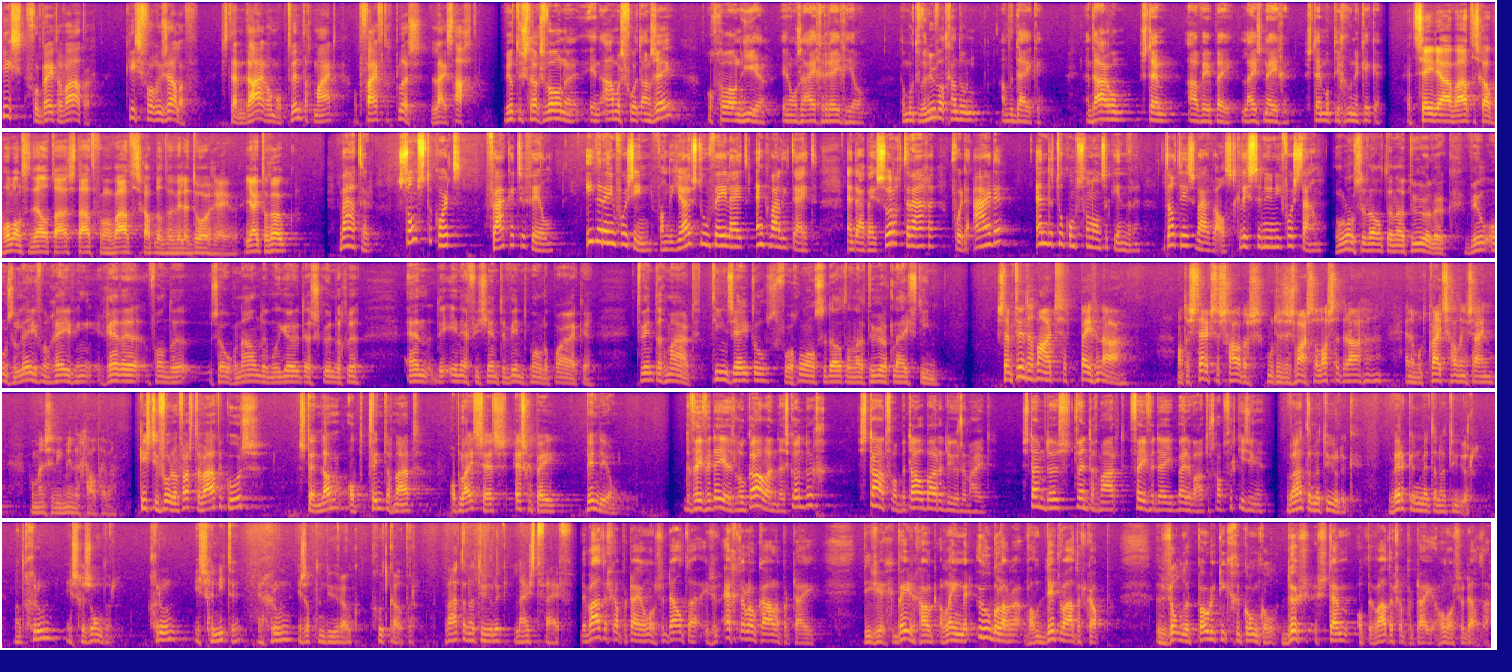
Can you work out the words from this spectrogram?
Kies voor beter water. Kies voor uzelf. Stem daarom op 20 maart op 50PLUS, lijst 8. Wilt u straks wonen in Amersfoort aan Zee of gewoon hier in onze eigen regio? Dan moeten we nu wat gaan doen aan de dijken. En daarom stem AWP, lijst 9. Stem op die groene kikker. Het CDA Waterschap Hollandse Delta staat voor een waterschap dat we willen doorgeven. Jij toch ook? Water. Soms te kort, vaker te veel. Iedereen voorzien van de juiste hoeveelheid en kwaliteit. En daarbij zorg dragen voor de aarde en de toekomst van onze kinderen. Dat is waar we als ChristenUnie voor staan. Hollandse Delta Natuurlijk wil onze leefomgeving redden van de zogenaamde milieudeskundigen en de inefficiënte windmolenparken. 20 maart, 10 zetels voor Hollandse Delta Natuurlijk, lijst 10. Stem 20 maart PvdA. Want de sterkste schouders moeten de zwaarste lasten dragen en er moet kwijtschelding zijn voor mensen die minder geld hebben. Kiest u voor een vaste waterkoers? Stem dan op 20 maart op lijst 6 SGP Wim de Jong. De VVD is lokaal en deskundig, staat voor betaalbare duurzaamheid. Stem dus 20 maart VVD bij de waterschapsverkiezingen. Water natuurlijk. Werken met de natuur. Want groen is gezonder. Groen is genieten en groen is op den duur ook goedkoper. Water natuurlijk, lijst 5. De Waterschappartij Hollandse Delta is een echte lokale partij die zich bezighoudt alleen met uw belangen van dit waterschap zonder politiek gekonkel. Dus stem op de Waterschappartij Hollandse Delta.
